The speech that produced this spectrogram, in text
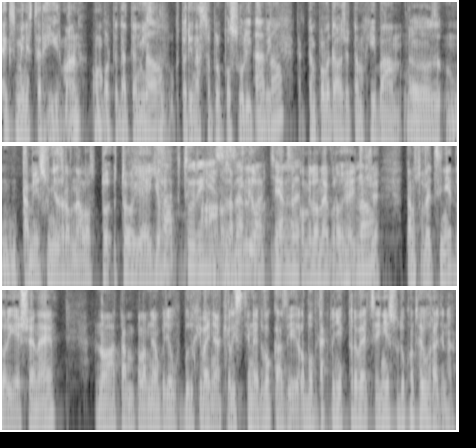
ex-minister Hirman, on bol teda ten minister, No. ktorý nastúpil po Sulíkovi, Áno. tak ten povedal, že tam chýba, e, tam sú nezrovnalosť, to, to je jeho... Faktúry nie sú za milión, viac ako milión eur, hej, No. čiže tam sú veci nedoriešené, no a tam podľa mňa budú chýbať nejaké listinné dôkazy, lebo takto niektoré veci nie sú dokonca uhradené.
